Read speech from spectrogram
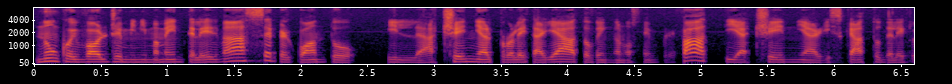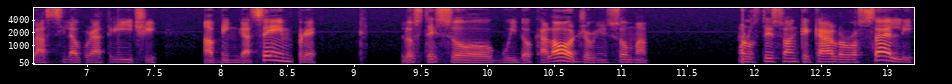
non coinvolge minimamente le masse, per quanto accenni al proletariato vengano sempre fatti, accenni al riscatto delle classi lavoratrici avvenga sempre, lo stesso Guido Calogero, insomma, lo stesso anche Carlo Rosselli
